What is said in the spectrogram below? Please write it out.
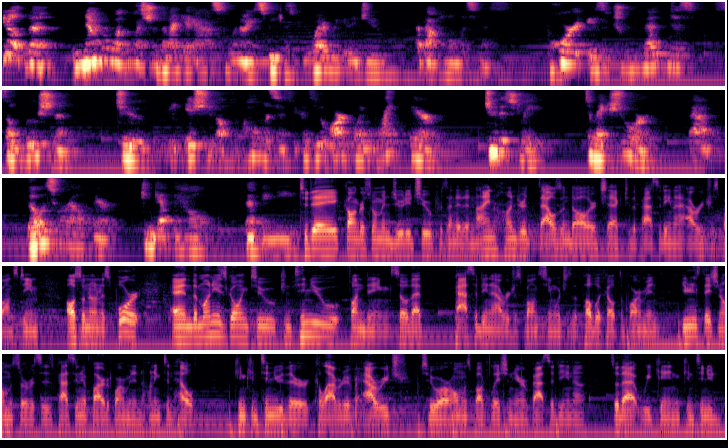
You know, the number one question that I get asked when I speak is what are we going to do about homelessness? Port is a tremendous solution to the issue of homelessness because you are going right there to the street to make sure that those who are out there can get the help that they need. Today, Congresswoman Judy Chu presented a $900,000 check to the Pasadena Outreach Response Team, also known as PORT, and the money is going to continue funding so that Pasadena Outreach Response Team, which is the Public Health Department, Union Station Homeless Services, Pasadena Fire Department, and Huntington Health, can continue their collaborative outreach to our homeless population here in Pasadena so that we can continue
